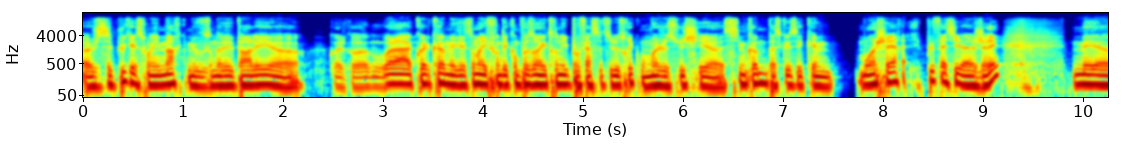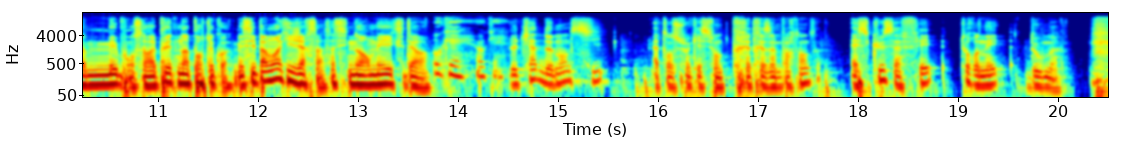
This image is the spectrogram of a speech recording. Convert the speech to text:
je sais plus quelles sont les marques, mais vous en avez parlé. euh, Qualcomm ou. Voilà, Qualcomm, exactement, ils font des composants électroniques pour faire ce type de truc. Bon, moi, je suis chez euh, Simcom parce que c'est quand même moins cher et plus facile à gérer. Mais, euh, mais bon, ça aurait pu être n'importe quoi. Mais c'est pas moi qui gère ça, ça c'est normé, etc. Ok, ok. Le chat demande si. Attention, question très très importante. Est-ce que ça fait tourner Doom?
